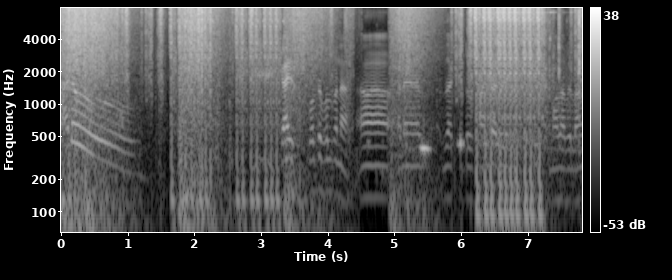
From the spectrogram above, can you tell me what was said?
হ্যালো বলতে বলবে না। মানে একটু ঠান্ডা মজা পেলাম।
